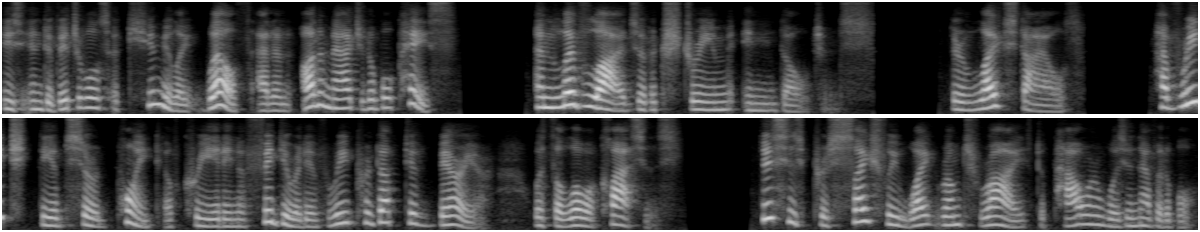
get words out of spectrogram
These individuals accumulate wealth at an unimaginable pace and live lives of extreme indulgence. Their lifestyles have reached the absurd point of creating a figurative reproductive barrier with the lower classes. This is precisely why Trump's rise to power was inevitable.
